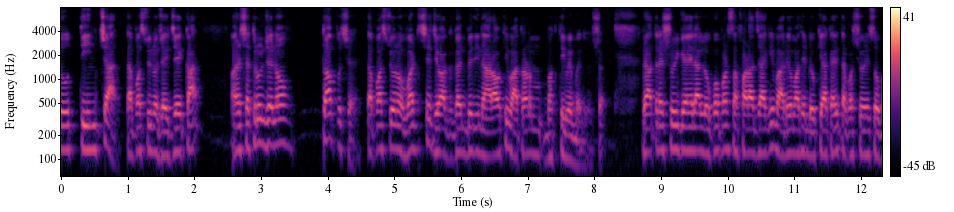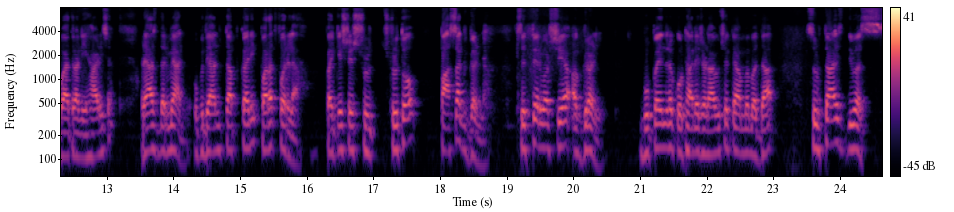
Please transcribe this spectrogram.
દો, તીન, ચાર તપસ્વીનો જય જયકાર અને શત્રુંજયનો તપ છે, તપસ્વીઓનો વટ છે, જેવા ગગનભેદી નારાઓથી વાતાવરણ ભક્તિમય બન્યું છે. રાત્રે સૂઈ ગયેલા લોકો પણ સફાળા જાગી વારીઓમાંથી ડોકિયા કરી તપસ્વીઓની શોભાયાત્રા નિહાળી છે અને આ દરમિયાન ઉપધ્યાન તપ કરી પરત ફરેલા પૈકી શ્રી શ્રુ- શ્રુતો પાસકગણના સિત્તેર વર્ષીય અગ્રણી ભૂપેન્દ્ર કોઠારે જણાવ્યું છે કે અમે બધા સુડતાલીસ દિવસ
